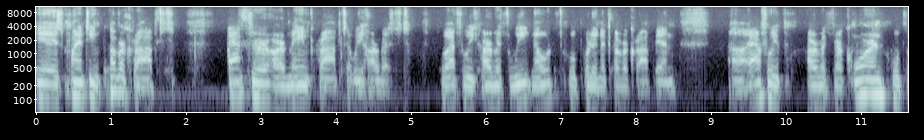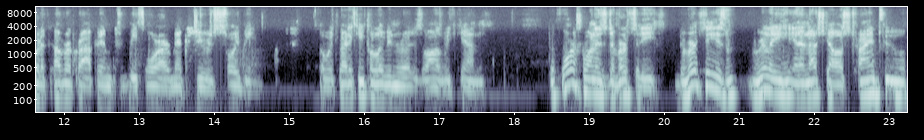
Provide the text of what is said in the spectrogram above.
is planting cover crops after our main crops that we harvest. So after we harvest wheat and oats, we'll put in a cover crop in. Uh, after we harvest our corn, we'll put a cover crop in before our next year's soybean. So we try to keep a living root as long as we can. The fourth one is diversity. Diversity is really, in a nutshell, is trying to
